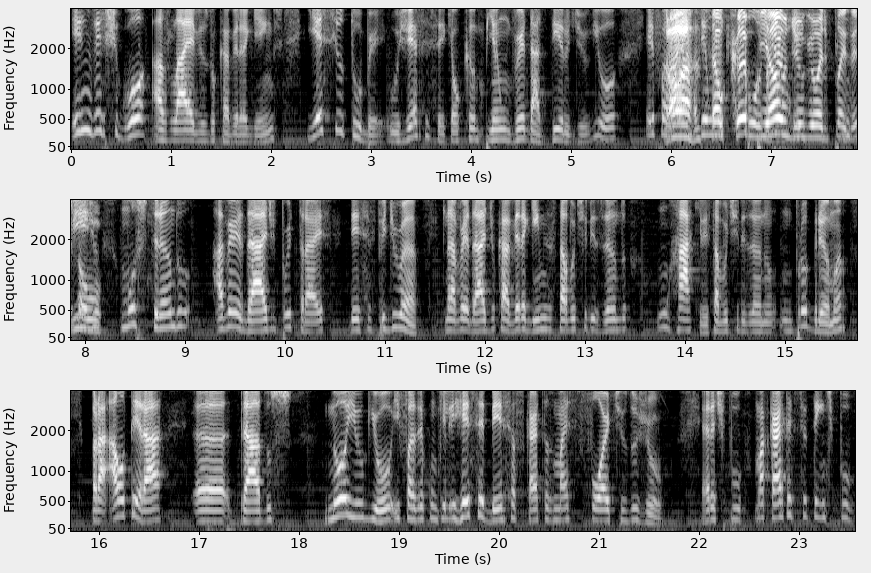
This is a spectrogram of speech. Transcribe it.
Ele investigou as lives do Caveira Games e esse youtuber, o GFC, que é o campeão verdadeiro de Yu-Gi-Oh! Ele foi Nossa, um é o campeão de Yu-Gi-Oh! de PlayStation vídeo mostrando a verdade por trás desse speedrun. Que na verdade o Caveira Games estava utilizando um hack, ele estava utilizando um programa para alterar uh, dados no Yu-Gi-Oh! e fazer com que ele recebesse as cartas mais fortes do jogo. Era tipo uma carta que você tem, tipo,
